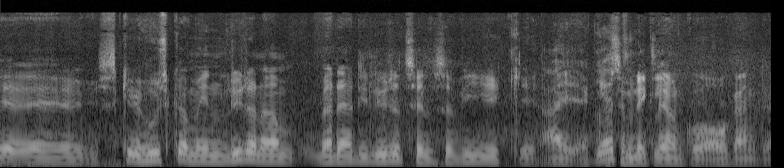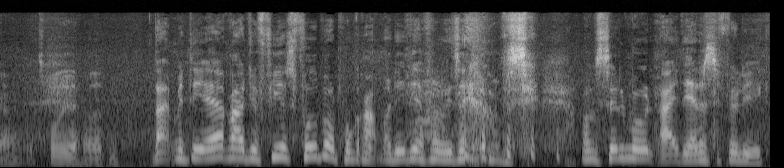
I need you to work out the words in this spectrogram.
øh, skal vi huske at minde lytterne om, hvad det er, de lytter til, så vi ikke... Ej, jeg kunne Ja, ja, det- simpelthen ikke lave en god overgang der. Jeg troede, jeg havde den. Nej, men det er Radio 4's fodboldprogram, og det er derfor, vi taler om, om selvmål. Nej, det er det selvfølgelig ikke.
